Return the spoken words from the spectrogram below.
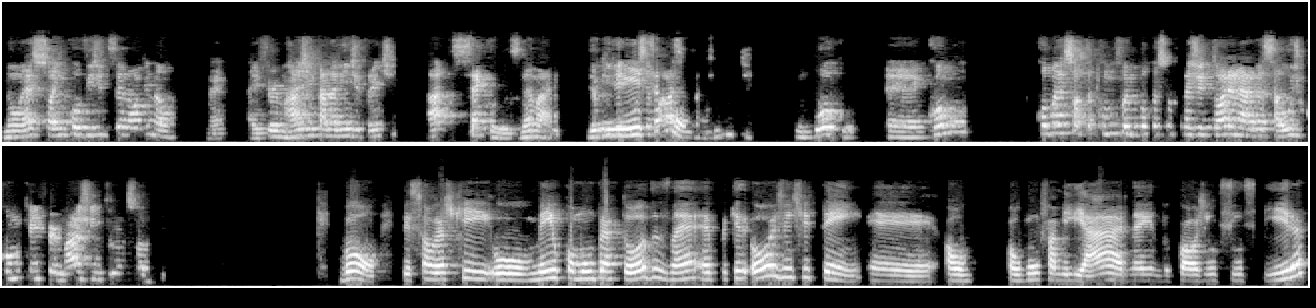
não é só em Covid-19, não. Né? A enfermagem está na linha de frente há séculos, né, Mari? Eu queria Isso. que você falasse para a gente um pouco é, como, como, é sua, como foi um pouco a sua trajetória na área da saúde, como que a enfermagem entrou na sua vida. Bom, pessoal, eu acho que o meio comum para todos, né, é porque ou a gente tem é, algum familiar, né, do qual a gente se inspira,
